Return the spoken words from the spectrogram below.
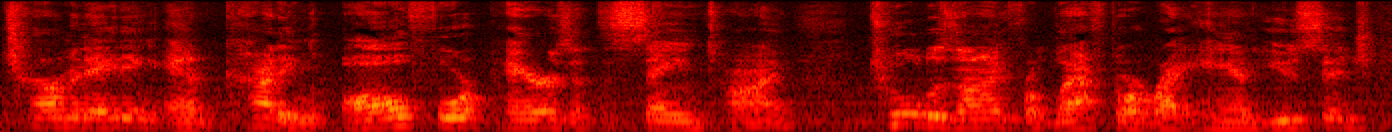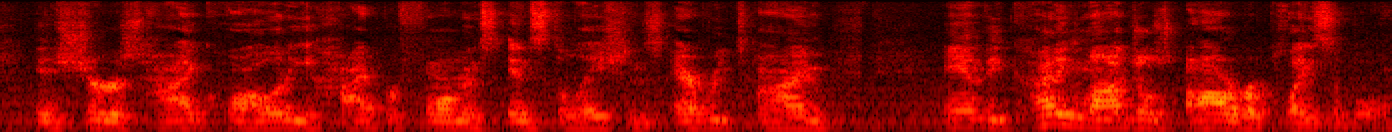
terminating and cutting all four pairs at the same time. Tool design for left or right hand usage ensures high quality, high performance installations every time, and the cutting modules are replaceable.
